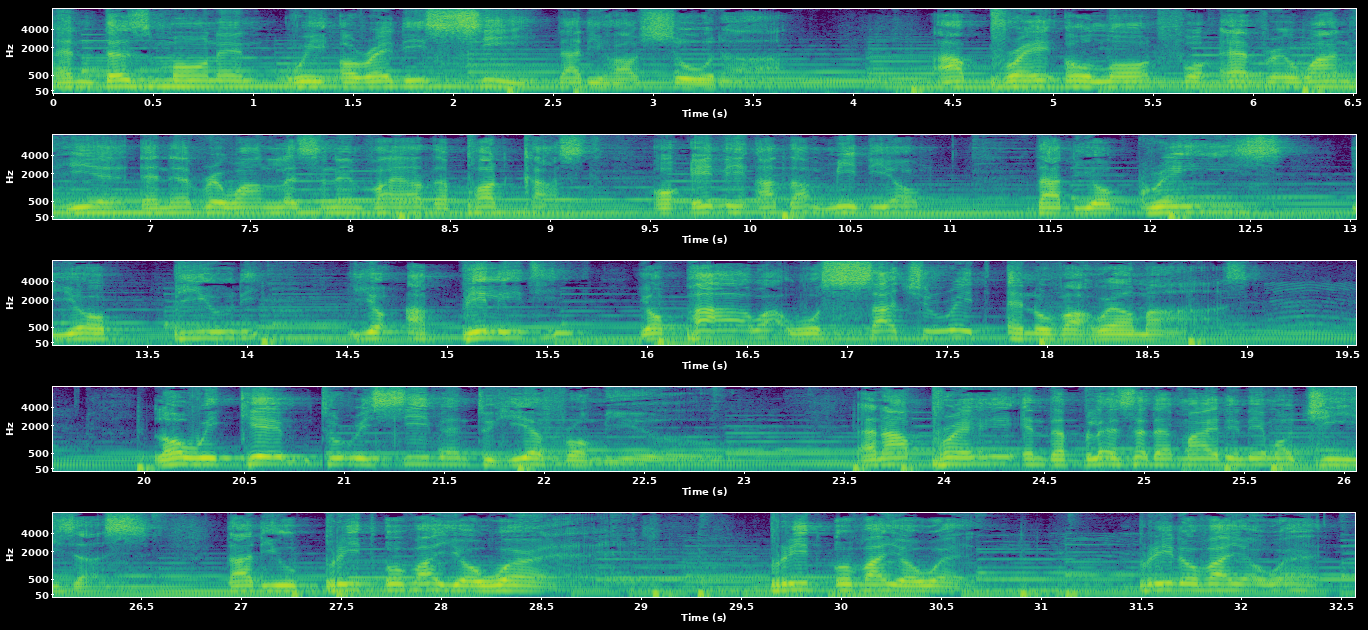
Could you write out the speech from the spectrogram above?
And this morning, we already see that you have showed up. I pray, oh Lord, for everyone here and everyone listening via the podcast or any other medium, that your grace, your beauty, your ability, your power will saturate and overwhelm us. Lord, we came to receive and to hear from you. And I pray in the blessed and mighty name of Jesus that you breathe over your word. Breathe over your word. Breathe over your word.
